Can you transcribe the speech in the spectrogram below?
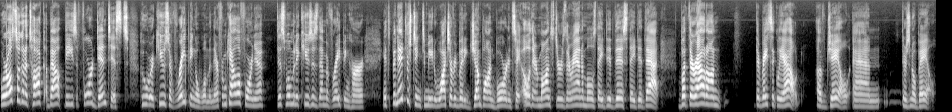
We're also going to talk about these four dentists who were accused of raping a woman. They're from California. This woman accuses them of raping her. It's been interesting to me to watch everybody jump on board and say, oh, they're monsters, they're animals, they did this, they did that. But they're out on, they're basically out of jail and there's no bail.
